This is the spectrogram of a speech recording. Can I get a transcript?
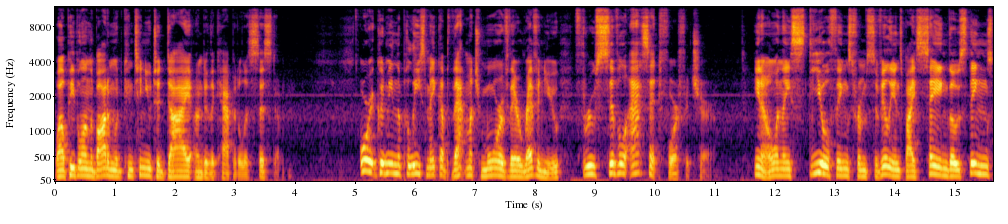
while people on the bottom would continue to die under the capitalist system. Or it could mean the police make up that much more of their revenue through civil asset forfeiture. You know, when they steal things from civilians by saying those things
